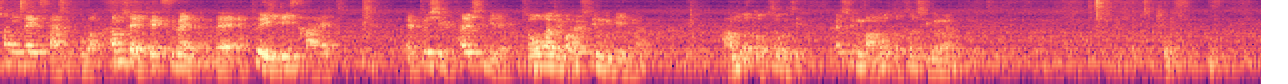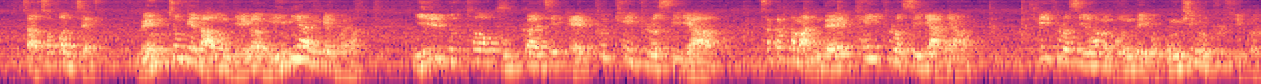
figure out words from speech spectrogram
1149번 함수 fx가 있는데 f1이 4래 f10이 80이래 저거 가지고 할 수 있는 게 있나? 아무것도 없어 그지? 할 수 있는 거 아무것도 없어 지금은? 자 첫 번째. 왼쪽에 나온 얘가 의미하는 게 뭐야? 1부터 9까지 fk 플러스 1이야. 착각하면 안돼. k 플러스 1이 아니야. k 플러스 1 하면 뭔데? 이거 공식으로 풀 수 있거든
